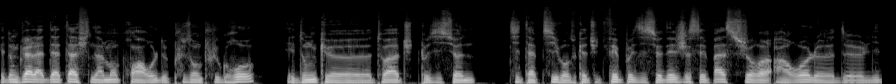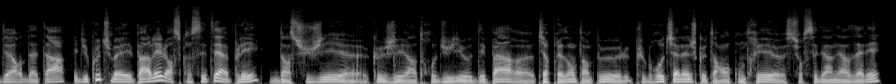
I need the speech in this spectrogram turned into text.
Et donc là, la data finalement prend un rôle de plus en plus gros, et donc euh, toi, tu te positionnes petit à petit, ou en tout cas, tu te fais positionner, je sais pas, sur un rôle de leader data. Et du coup, tu m'avais parlé lorsqu'on s'était appelé d'un sujet euh, que j'ai introduit au départ, qui représente un peu le plus gros challenge que tu as rencontré sur ces dernières années,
